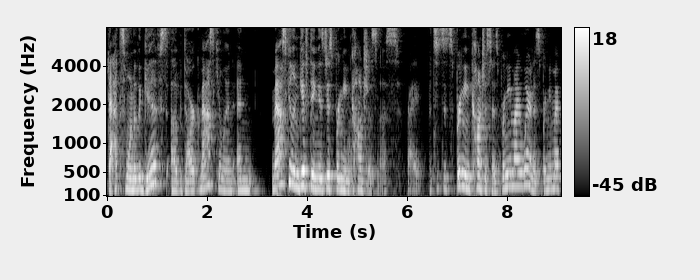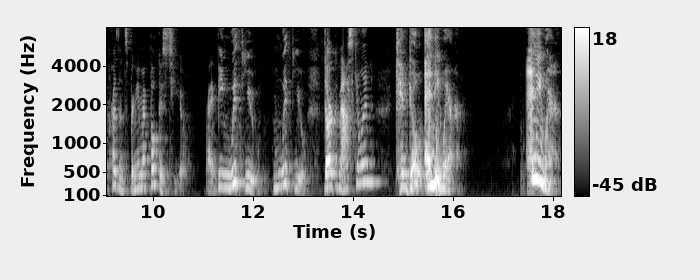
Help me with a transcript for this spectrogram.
that's one of the gifts of dark masculine. And masculine gifting is just bringing consciousness, right? It's, it's bringing consciousness, bringing my awareness, bringing my presence, bringing my focus to you, right? Being with you, I'm with you. Dark masculine can go anywhere. Anywhere.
